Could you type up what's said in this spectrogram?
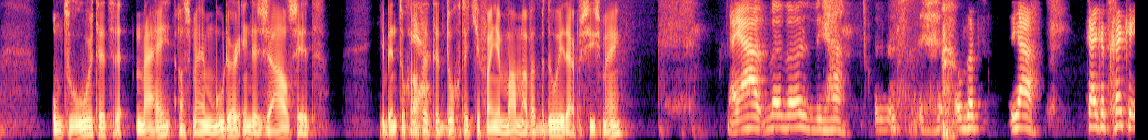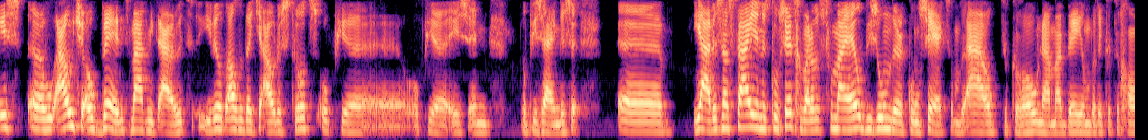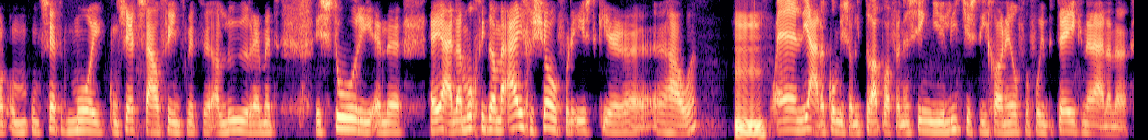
ontroert het mij als mijn moeder in de zaal zit. Je bent toch Ja. altijd het dochtertje van je mama. Wat bedoel je daar precies mee? Nou ja, we, we- ja omdat, ja. Kijk, het gekke is, eh, hoe oud je ook bent, maakt niet uit. Je wilt altijd dat je ouders trots op je, eh, op je is en op je zijn. Dus eh, ja, dus dan sta je in het concertgebouw. Dat was voor mij een heel bijzonder concert. Omdat A, ook de corona, maar B, omdat ik het er gewoon een ontzettend mooi concertzaal vind. Met allure en met historie. En, eh, en ja, daar mocht ik dan mijn eigen show voor de eerste keer eh, eh, houden. Hmm. En ja, dan kom je zo die trap af en dan zing je liedjes die gewoon heel veel voor je betekenen. Nou, dan,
